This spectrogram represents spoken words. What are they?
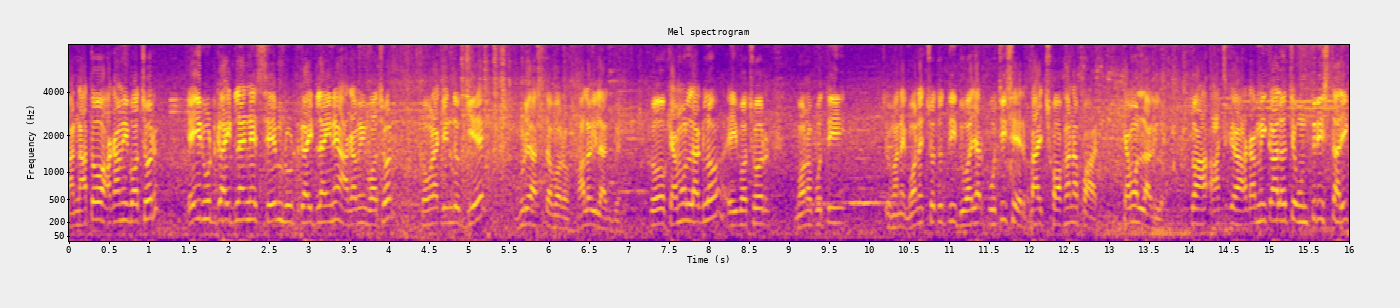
আর না তো আগামী বছর, এই রুট গাইডলাইনে সেম রুট গাইডলাইনে আগামী বছর তোমরা কিন্তু গিয়ে ঘুরে আসতে পারো। ভালোই লাগবে। তো কেমন লাগল এই বছর গণপতি মানে গণেশ চতুর্থী দু হাজার পঁচিশের প্রায় ছখানা পার্ট কেমন লাগল? তো আজকে আগামীকাল হচ্ছে উনত্রিশ তারিখ।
